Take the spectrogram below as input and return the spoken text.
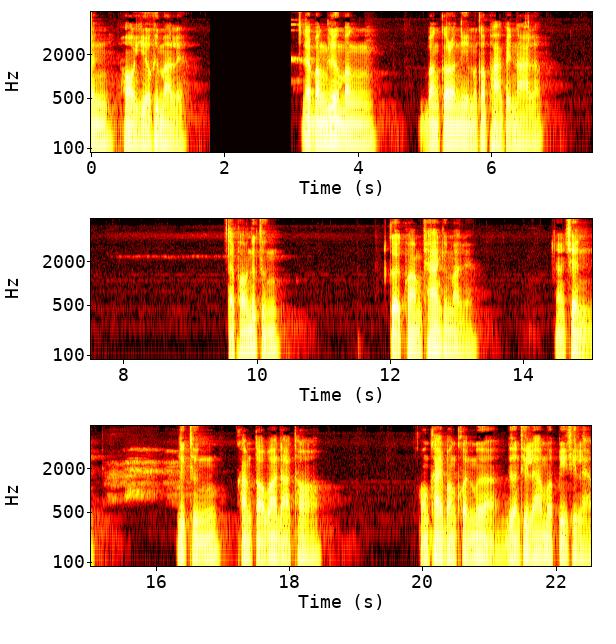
มันห่อเหี่ยวขึ้นมาเลย และบางเรื่องบางบางกรณีมันก็ผ่านไปนานแล้ว แต่พอนึกถึงเกิดความแค้นขึ้นมาเลย เช่น นึกถึงคำต่อว่าด่าทอ ของใครบางคนเมื่อเดือนที่แล้วเมื่อปีที่แล้ว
